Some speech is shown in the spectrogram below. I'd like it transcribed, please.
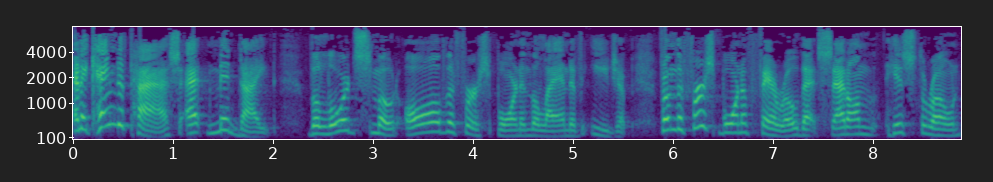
And it came to pass at midnight the Lord smote all the firstborn in the land of Egypt, from the firstborn of Pharaoh that sat on his throne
